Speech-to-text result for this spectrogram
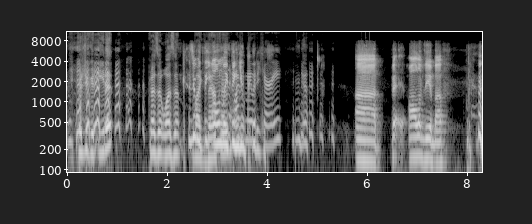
because you could eat it because it wasn't. Because it was the their only food? It- thing you could with eat. curry. Uh, all of the above.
